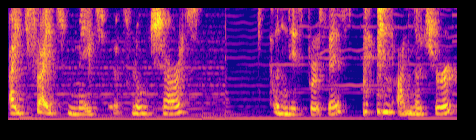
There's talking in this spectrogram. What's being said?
I try to make a flow chart on this process. I'm not sure,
